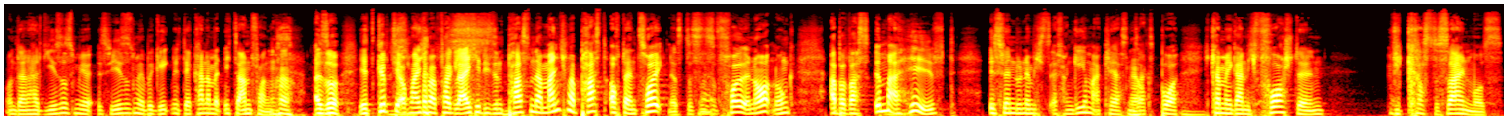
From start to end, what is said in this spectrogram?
Und dann hat Jesus mir, ist Jesus mir begegnet, der kann damit nichts anfangen. also jetzt gibt es ja auch manchmal Vergleiche, die sind passender, manchmal passt auch dein Zeugnis, das ist voll in Ordnung, aber was immer hilft, ist, wenn du nämlich das Evangelium erklärst und ja. sagst, boah, ich kann mir gar nicht vorstellen, wie krass das sein muss.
